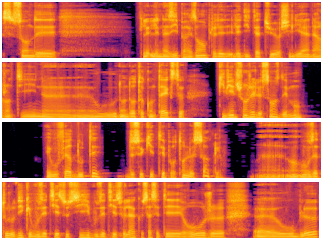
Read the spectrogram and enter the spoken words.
ce sont des les, nazis, par exemple, les, dictatures chiliennes, argentines euh, ou dans d'autres contextes, qui viennent changer le sens des mots et vous faire douter de ce qui était pourtant le socle. Euh, on vous a toujours dit que vous étiez ceci, vous étiez cela, que ça c'était rouge ou bleu.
